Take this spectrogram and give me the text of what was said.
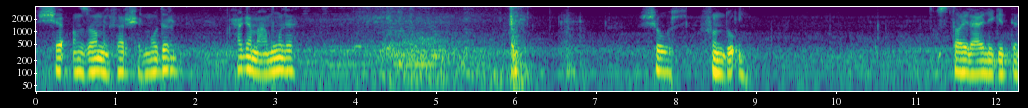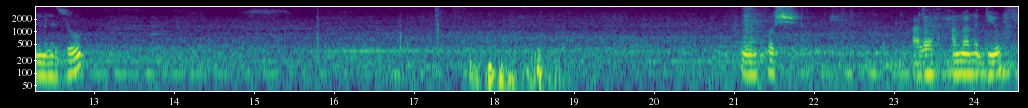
الشقة نظام الفرش المودرن. حاجة معمولة. شغل فندقي. ستايل عالي جدا من الذوق. نخش على حمام الضيوف.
